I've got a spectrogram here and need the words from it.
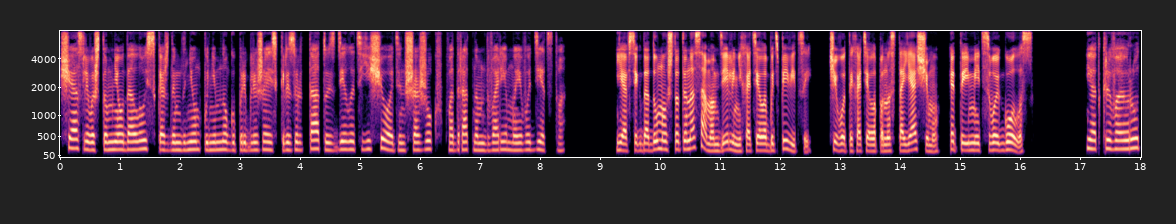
Счастлива, что мне удалось с каждым днем понемногу приближаясь к результату, сделать еще один шажок в квадратном дворе моего детства. Я всегда думал, что ты на самом деле не хотела быть певицей. Чего ты хотела по-настоящему — это иметь свой голос. Я открываю рот,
